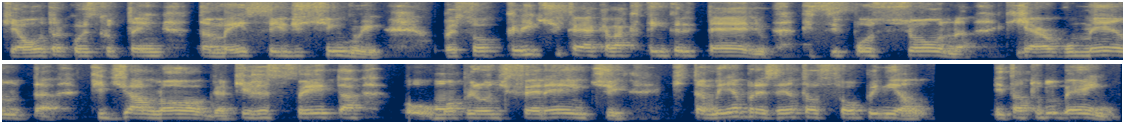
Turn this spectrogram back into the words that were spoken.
que é outra coisa que eu tenho também sei distinguir. A pessoa crítica é aquela que tem critério, que se posiciona, que argumenta, que dialoga, que respeita uma opinião diferente, que também apresenta a sua opinião. E tá tudo bem,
